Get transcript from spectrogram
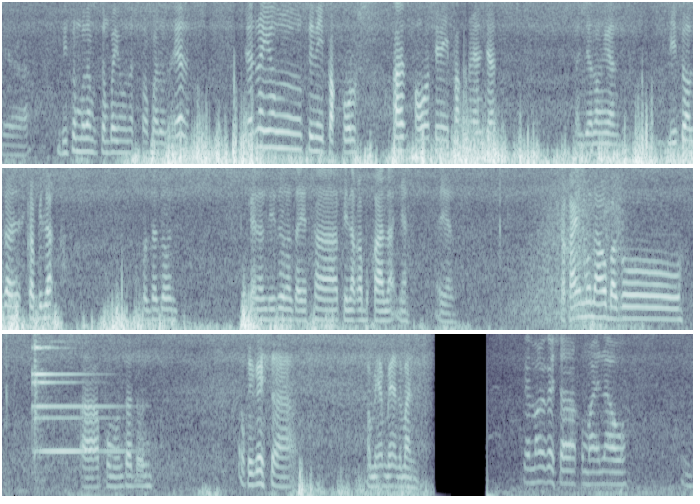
Kaya dito muna magtambay muna sa paparon. Ayan. Ayan lang yung tinipak falls. Ah, oo, tinipak na yan dyan. Nandiyan lang yan. Dito sa kabila. Punta doon. Kaya nandito lang tayo sa pinakabukana niya. Ayan. Kakain muna ako bago ah, pumunta doon. Okay guys, ah, mamaya maya naman. Kaya mga guys, ah, kumain na ako. Hmm.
